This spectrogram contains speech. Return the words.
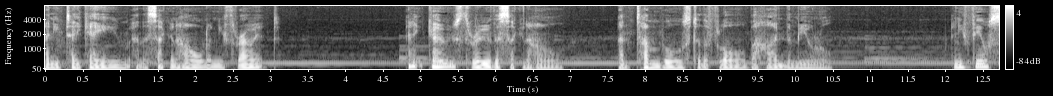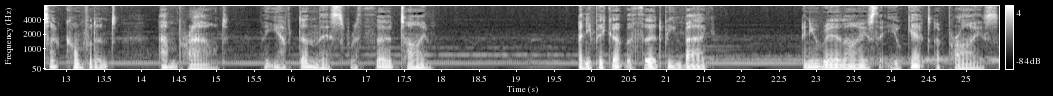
And you take aim at the second hole and you throw it, and it goes through the second hole and tumbles to the floor behind the mural. And you feel so confident and proud that you have done this for a third time. And you pick up the third beanbag and you realize that you'll get a prize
